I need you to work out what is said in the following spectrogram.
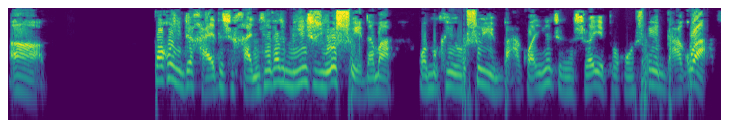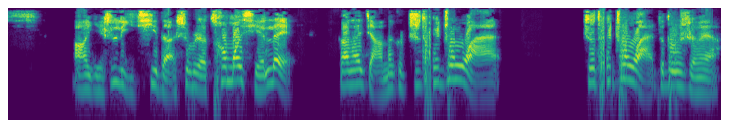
啊。包括你这孩子是寒，你看他的明是有水的嘛？我们可以用顺运八卦，你看整个舌也不红，顺运八卦啊也是理气的，是不是？搓摩胁肋，刚才讲那个直推中脘，直推中脘，这都是什么呀？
